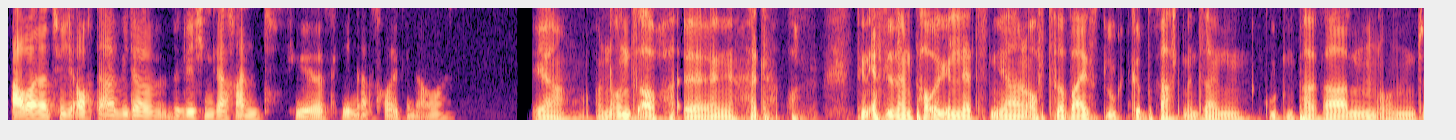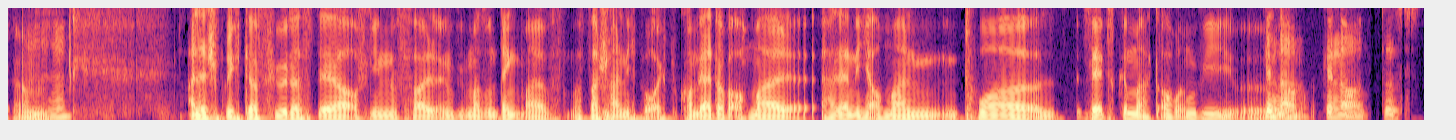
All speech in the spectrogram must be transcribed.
aber natürlich auch da wieder wirklich ein Garant für, für den Erfolg in Aue. Ja, und uns auch, äh, hat auch den FC St. Pauli in den letzten Jahren oft zur Weißglut gebracht mit seinen guten Paraden und ähm, mhm. Alles spricht dafür, dass der auf jeden Fall irgendwie mal so ein Denkmal wahrscheinlich bei euch bekommt. Er hat doch auch mal, hat er nicht auch mal ein Tor selbst gemacht, auch irgendwie? Äh? Genau, genau. Das,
